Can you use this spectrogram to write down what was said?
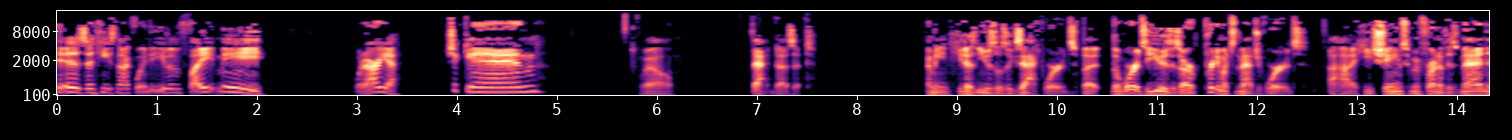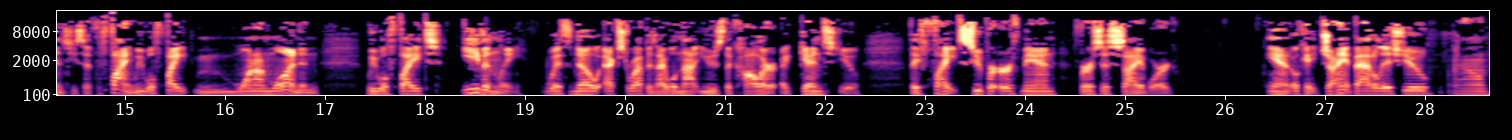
is, and he's not going to even fight me. What are you, chicken?" Well, that does it. I mean, he doesn't use those exact words, but the words he uses are pretty much the magic words. Uh, he shames him in front of his men, and he says, well, "Fine, we will fight one on one, and we will fight evenly with no extra weapons. I will not use the collar against you." They fight Super Earthman versus Cyborg, and okay, giant battle issue. Well,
